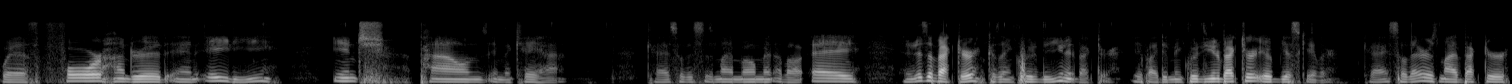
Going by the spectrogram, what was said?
with 480 inch pounds in the k hat. Okay, so this is my moment about A, and it is a vector because I included the unit vector. If I didn't include the unit vector, it would be a scalar. Okay, so there is my vector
